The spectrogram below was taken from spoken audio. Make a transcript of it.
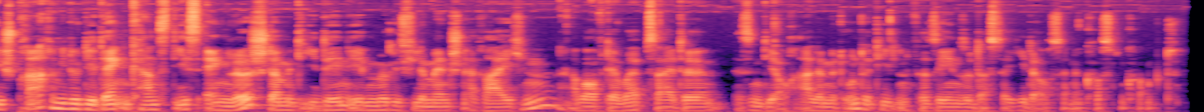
Die Sprache, wie du dir denken kannst, die ist Englisch, damit die Ideen eben möglichst viele Menschen erreichen. Aber auf der Webseite sind die auch alle mit Untertiteln versehen, sodass da jeder auf seine Kosten kommt.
